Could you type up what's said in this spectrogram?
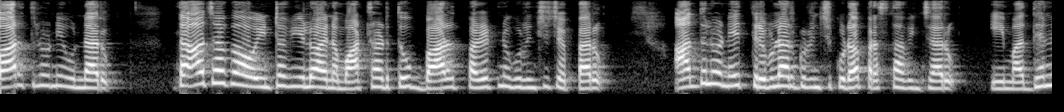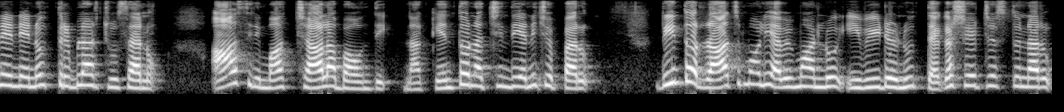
భారత్లోనే ఉన్నారు. తాజాగా ఓ ఇంటర్వ్యూలో ఆయన మాట్లాడుతూ భారత్ పర్యటన గురించి చెప్పారు. అందులోనే త్రిబులార్ గురించి కూడా ప్రస్తావించారు. ఈ మధ్యనే నేను త్రిబులార్ చూశాను. ఆ సినిమా చాలా బాగుంది. నాకెంతో నచ్చింది అని చెప్పారు. దీంతో రాజమౌళి అభిమానులు ఈ వీడియోను తెగ షేర్ చేస్తున్నారు.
